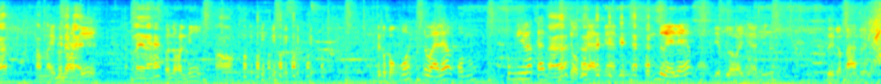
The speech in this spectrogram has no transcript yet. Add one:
กลับก่อนก็ทำอะไรไม่ได้ให้มานอนนี่ อะไรนะมานอนนี่ อ๋อ แต่ก็บอกโอ๊ยไม่ไหวแล้วผมพรุ่งนี้แล้วกันเออ จบการงานผมเหนื่อยแล้วอะเรียบร้อยงานนี้เดินกลับบ้านเลยเขี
